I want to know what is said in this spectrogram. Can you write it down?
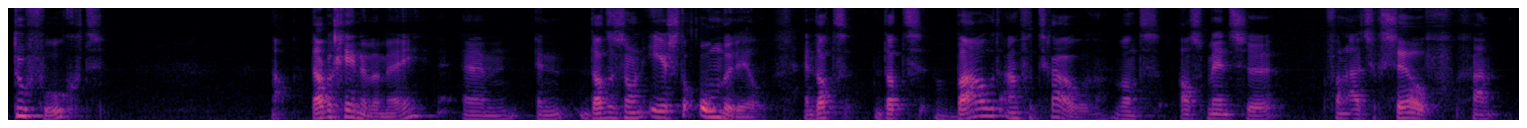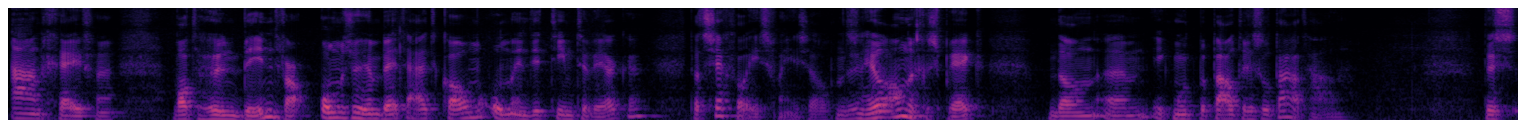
toevoegt? Nou, daar beginnen we mee. Um, en dat is zo'n eerste onderdeel. En dat, dat bouwt aan vertrouwen. Want als mensen vanuit zichzelf gaan aangeven wat hun bindt, waarom ze hun bed uitkomen om in dit team te werken, dat zegt wel iets van jezelf. Dat is een heel ander gesprek dan um, ik moet bepaald resultaat halen. Dus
